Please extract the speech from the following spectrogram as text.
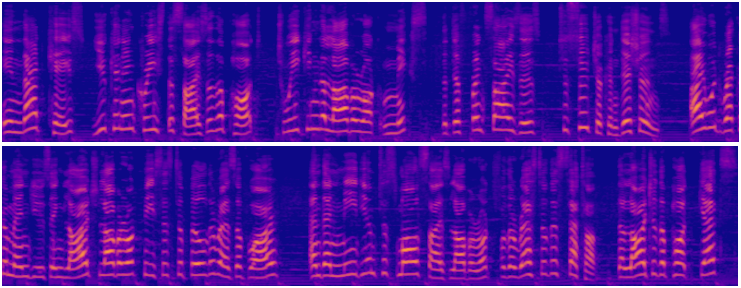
In that case, you can increase the size of the pot, tweaking the lava rock mix, the different sizes to suit your conditions. I would recommend using large lava rock pieces to fill the reservoir and then medium to small size lava rock for the rest of the setup. The larger the pot gets,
